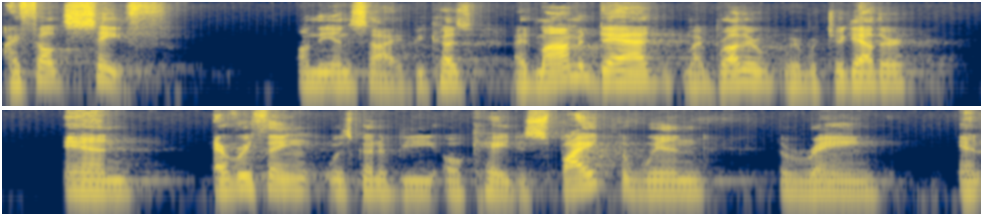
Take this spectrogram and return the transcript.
I felt safe on the inside because I had mom and dad, my brother, we were together, and everything was going to be okay despite the wind, the rain, and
